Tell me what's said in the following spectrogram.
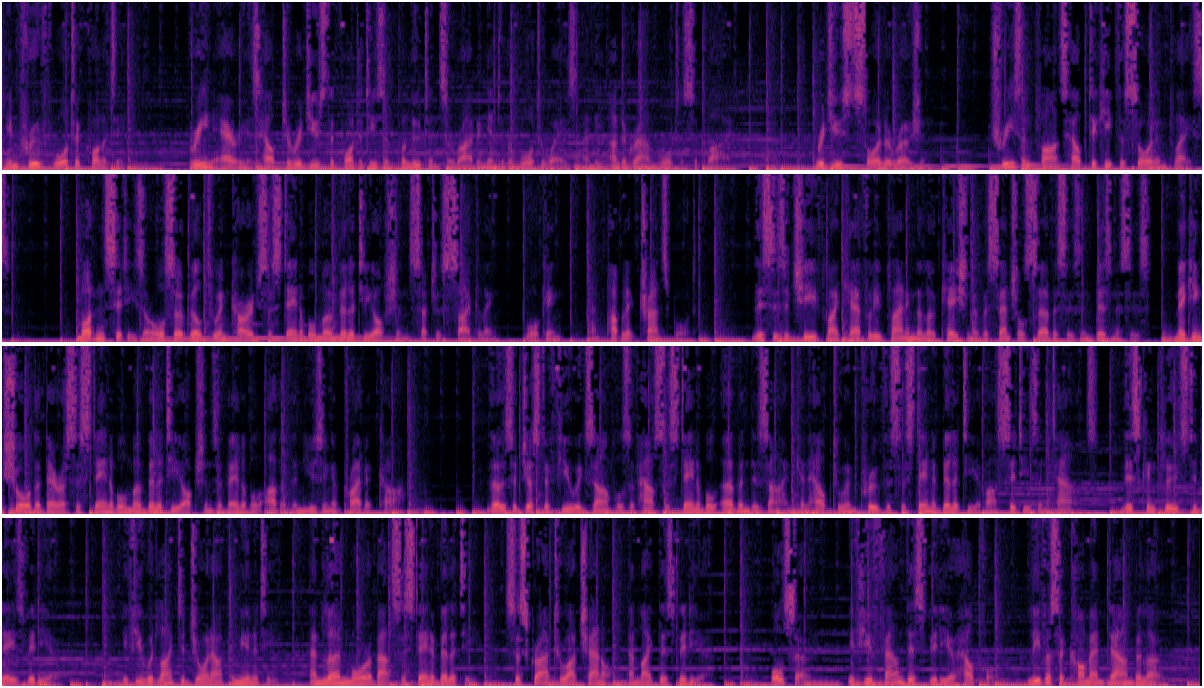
Improved water quality. Green areas help to reduce the quantities of pollutants arriving into the waterways and the underground water supply. Reduced soil erosion. Trees and plants help to keep the soil in place. Modern cities are also built to encourage sustainable mobility options such as cycling, walking, and public transport. This is achieved by carefully planning the location of essential services and businesses, making sure that there are sustainable mobility options available other than using a private car. Those are just a few examples of how sustainable urban design can help to improve the sustainability of our cities and towns. This concludes today's video. If you would like to join our community and learn more about sustainability, subscribe to our channel and like this video. Also, if you found this video helpful, leave us a comment down below.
